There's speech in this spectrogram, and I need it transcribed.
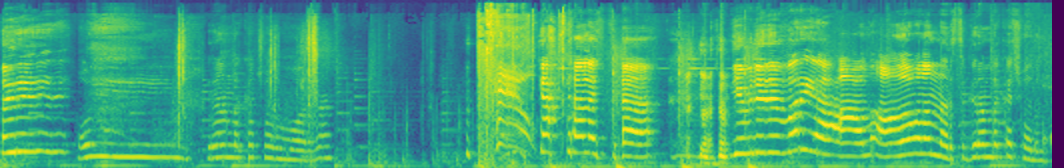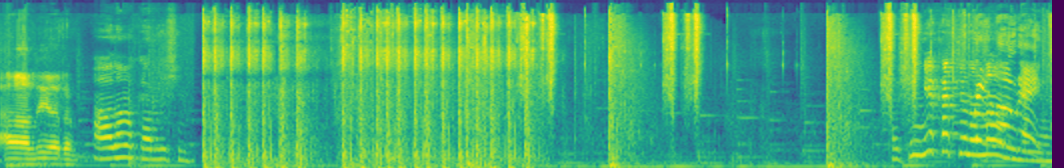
Hayır hayır hayır. Oy. Bir anda kaçmadım bu arada. Kill! Kalk ya. Yemin ederim var ya ağla, ağlama lan. Gramda kaçmadım. Ağlıyorum. Ağlama kardeşim. Kardeşim niye kaçıyorsun anlamadım ben yani.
